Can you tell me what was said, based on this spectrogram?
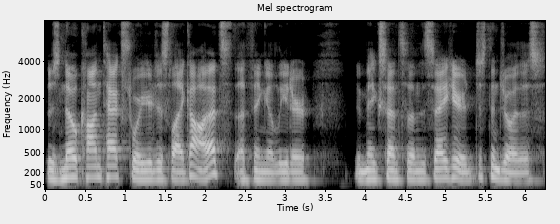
there's no context where you're just like, oh, that's a thing a leader. It makes sense for them to say, here, just enjoy this.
